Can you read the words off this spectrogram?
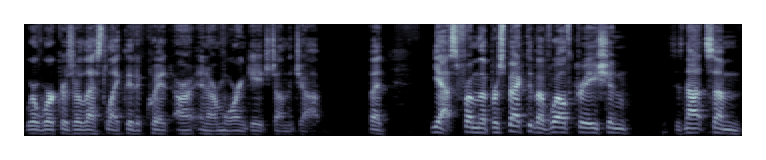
where workers are less likely to quit and are more engaged on the job. But yes, from the perspective of wealth creation, this is not some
